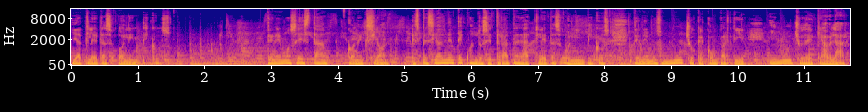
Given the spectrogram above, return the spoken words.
y atletas olímpicos tenemos esta conexión, especialmente cuando se trata de atletas olímpicos. Tenemos mucho que compartir y mucho de qué hablar.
